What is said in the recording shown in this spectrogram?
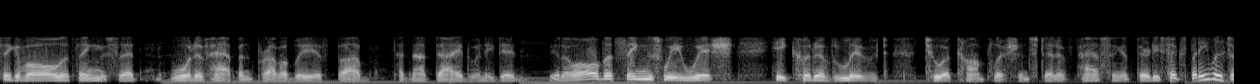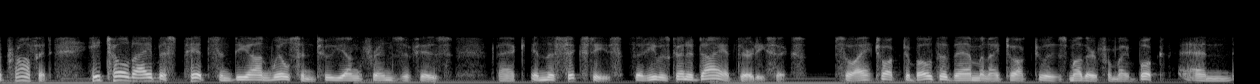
Think of all the things that would have happened probably if Bob had not died when he did. You know, all the things we wish he could have lived to accomplish instead of passing at 36. But he was a prophet. He told Ibis Pitts and Dion Wilson, two young friends of his back in the 60s, that he was going to die at 36. So I talked to both of them and I talked to his mother for my book, and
